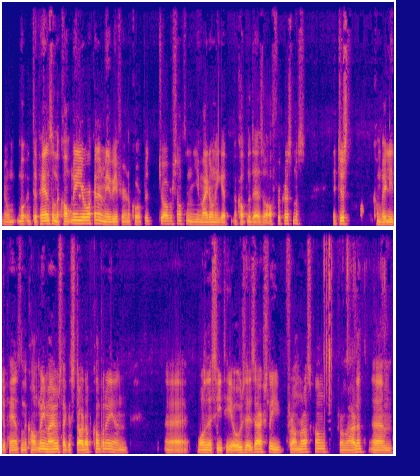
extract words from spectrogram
You know, it depends on the company you're working in. Maybe if you're in a corporate job or something, you might only get a couple of days off for Christmas. It just completely depends on the company. Mine was like a startup company, and uh, one of the CTOs is actually from Roscom, from Ireland. Um,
